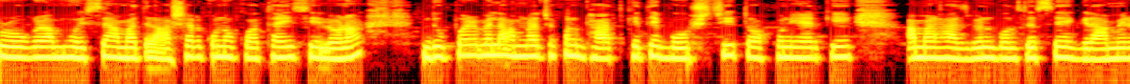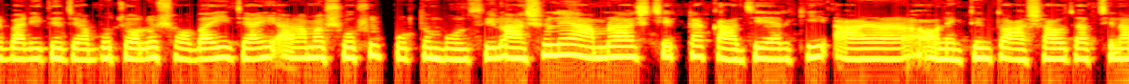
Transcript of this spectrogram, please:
প্রোগ্রাম হয়েছে আমাদের আসার কোনো কথাই ছিল না। দুপুরবেলা আমরা যখন ভাত খেতে বসছি, তখনই আর কি আমার হাজব্যান্ড বলতেছে, গ্রামের বাড়িতে যাব, চলো সবাই যাই। আর আমার শ্বশুর প্রথম বলছিল, আসলে আমরা আসছি একটা কাজে আর কি। আর অনেকদিন তো আসাও যাচ্ছে না।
